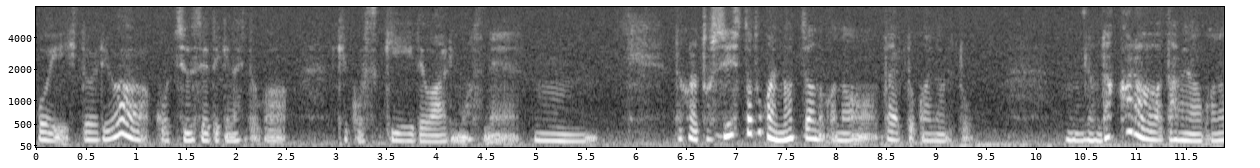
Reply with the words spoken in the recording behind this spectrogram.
ぽい人よりはこう中性的な人が結構好きではありますね。うん。だから年下とかになっちゃうのかなタイプとかになると、うん、でもだからダメなのかな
